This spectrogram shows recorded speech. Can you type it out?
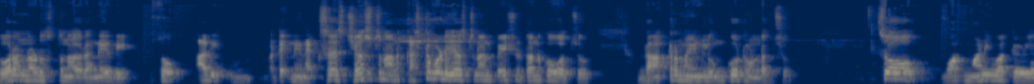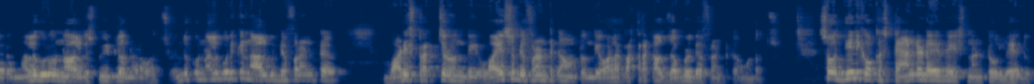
దూరం నడుస్తున్నారు అనేది సో అది అంటే నేను ఎక్సర్సైజ్ చేస్తున్నాను కష్టపడి చేస్తున్నాను పేషెంట్ అనుకోవచ్చు. డాక్టర్ మైండ్లో ఇంకోటి ఉండొచ్చు. సో వాక్ మార్నింగ్ వాక్ వెళ్ళారు. నలుగురు నాలుగు స్పీడ్లో నడవచ్చు. ఎందుకు? నలుగురికి నాలుగు డిఫరెంట్ బాడీ స్ట్రక్చర్ ఉంది వయసు డిఫరెంట్గా ఉంటుంది వాళ్ళకి రకరకాల జబ్బులు డిఫరెంట్గా ఉండొచ్చు. సో దీనికి ఒక స్టాండర్డైజేషన్ అంటూ లేదు.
